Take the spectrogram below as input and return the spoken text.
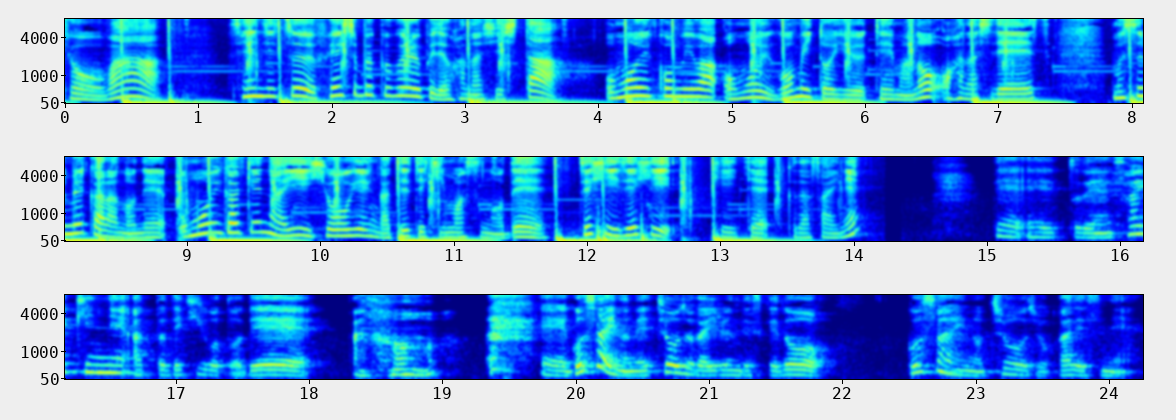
今日は先日 Facebook グループでお話しした思い込みは思い込みというテーマのお話です。娘からのね、思いがけない表現が出てきますので、ぜひぜひ聞いてくださいね。で、えー、っとね、最近ね、あった出来事で、あの、えー、5歳のね、長女がいるんですけど、5歳の長女がですね、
